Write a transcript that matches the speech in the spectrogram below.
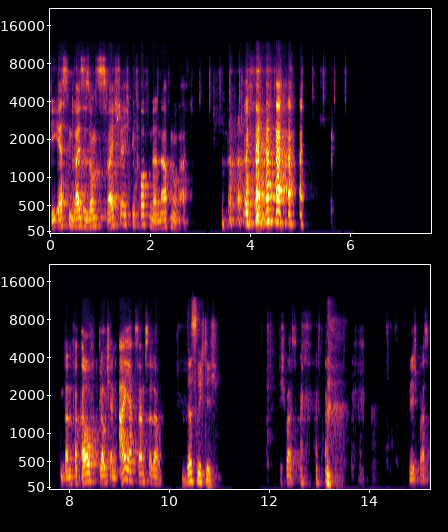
Die ersten drei Saisons zweistellig getroffen, danach noch acht. Und dann verkauft, glaube ich, an Ajax Amsterdam. Das ist richtig. Ich weiß. nee, Spaß.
